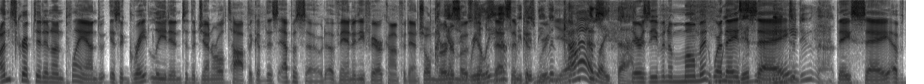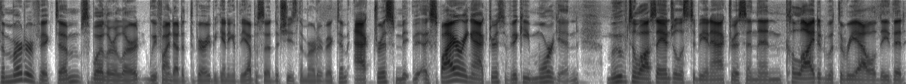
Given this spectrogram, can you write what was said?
unscripted and unplanned, is a great lead into the general topic of this episode of Vanity Fair Confidential, Murder Most really. Obsessive. We 'cause didn't even yes, calculate that. There's even a moment where We they didn't say mean to do that. they say of the murder victim, spoiler alert, we find out at the very beginning of the episode that she's the murder victim. Actress, aspiring actress Vicki Morgan moved to Los Angeles to be an actress and then collided with the reality that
